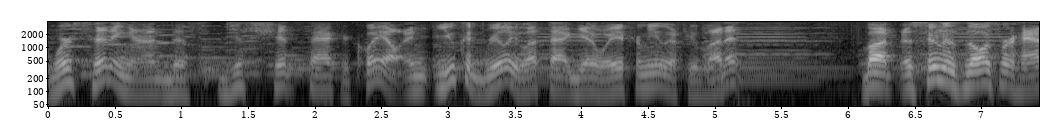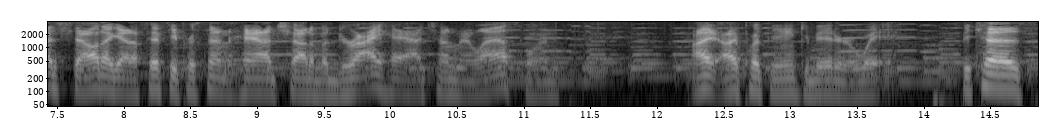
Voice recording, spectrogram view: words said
we're sitting on this just shit stack of quail, and you could really let that get away from you if you let it. But as soon as those were hatched out, I got a 50% hatch out of a dry hatch on my last one. I, I put the incubator away because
